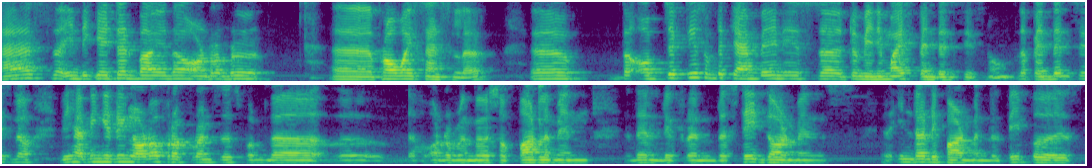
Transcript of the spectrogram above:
as indicated by the Honorable uh, Pro Vice Chancellor. The objectives of the campaign is uh, to minimize pendencies. No, the pendencies. No, we have been getting a lot of references from the uh, the honorable members of parliament, then different state governments, interdepartmental papers,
